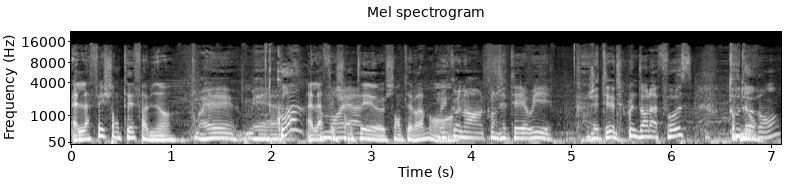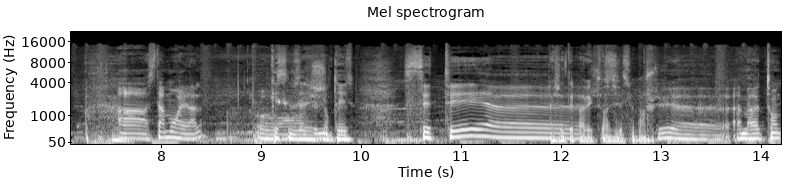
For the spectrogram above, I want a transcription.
Elle l'a fait chanter Fabien. Ouais, mais. euh, Quoi? Elle l'a fait chanter, euh, chanter vraiment. Oui, hein. quand, non, quand j'étais, oui, j'étais dans la fosse, tout Non. devant. à- C'était à Montréal. Qu'est-ce que vous avez 2012. chanté? C'était. Euh, Ah, j'étais pas avec je toi, sais c'est pas. plus, euh, elle m'a ten-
